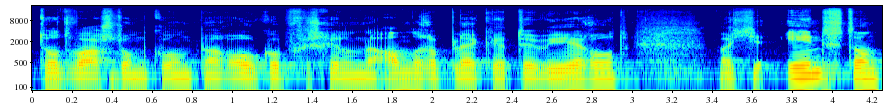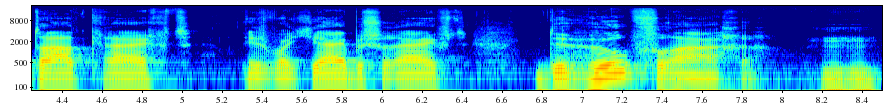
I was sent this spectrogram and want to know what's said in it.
tot wasdom komt, maar ook op verschillende andere plekken ter wereld. Wat je instantaat krijgt, is wat jij beschrijft, de hulpvragen. Mm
